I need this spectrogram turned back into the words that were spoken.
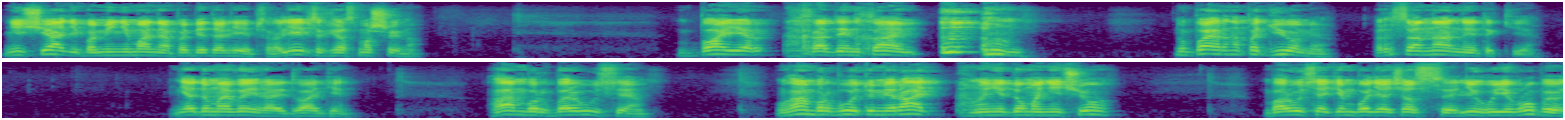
Ничья, либо минимальная победа Лейпцига. Лейпциг сейчас машина. Байер, Хаденхайм. ну, Байер на подъеме. Рациональные такие. Я думаю, выиграет 2-1. Гамбург, Боруссия. Гамбург будет умирать, но не дома ничего. Боруссия, тем более, сейчас Лигу Европы,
